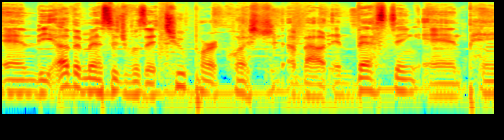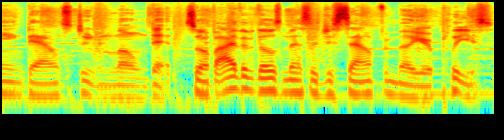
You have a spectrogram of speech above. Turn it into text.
and the other message was a two part question about investing and paying down student loan debt. So if either of those messages sound familiar, please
